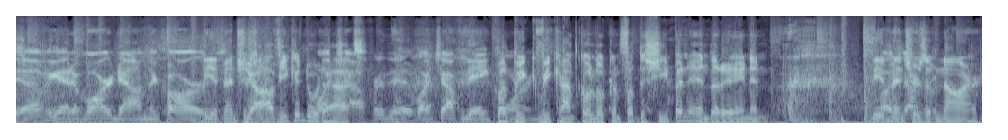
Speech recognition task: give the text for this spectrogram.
yeah, we got a bar down the car. The adventures. Yeah, of- we can do watch that. out for the watch out for the acorn. But we, we can't go looking for the sheep in, in the rain. And the adventures of Nar.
